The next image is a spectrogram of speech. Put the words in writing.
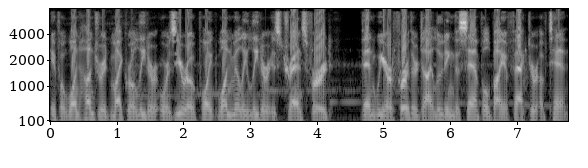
if a 100 microliter or 0.1 milliliter is transferred, then we are further diluting the sample by a factor of 10.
